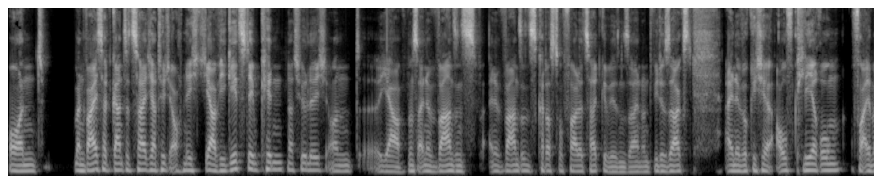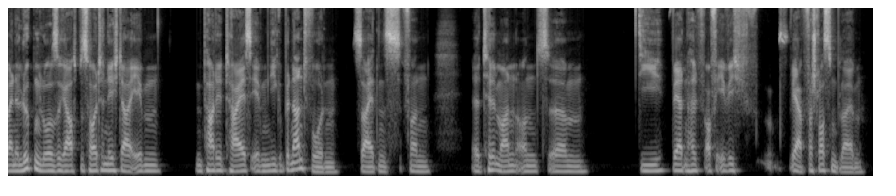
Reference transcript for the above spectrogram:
Und man weiß halt ganze Zeit natürlich auch nicht, ja, wie geht's dem Kind natürlich? Und äh, ja, muss eine wahnsinns eine wahnsinns katastrophale Zeit gewesen sein. Und wie du sagst, eine wirkliche Aufklärung, vor allem eine lückenlose gab es bis heute nicht, da eben ein paar Details eben nie benannt wurden seitens von äh, Tillmann. Und ähm, die werden halt auf ewig ja verschlossen bleiben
